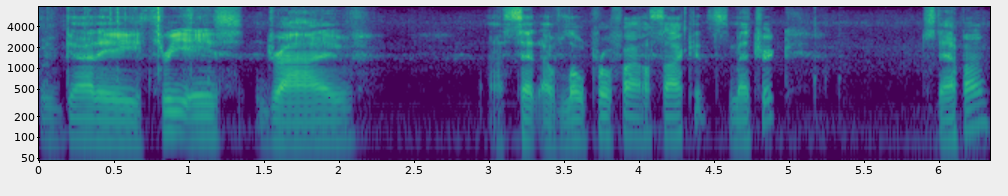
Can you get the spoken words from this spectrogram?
We've got a 3 ace drive, a set of low profile sockets, metric, Snap-on.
